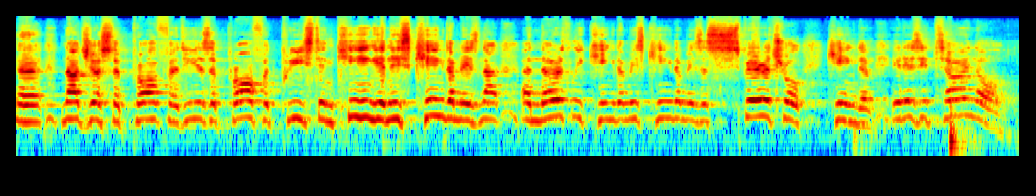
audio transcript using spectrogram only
uh, not just a prophet. He is a prophet, priest, and king. And his kingdom is not an earthly kingdom. His kingdom is a spiritual kingdom. It is eternal.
